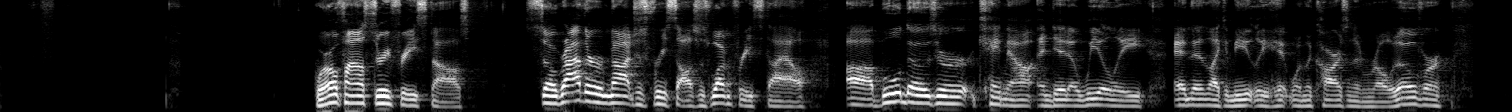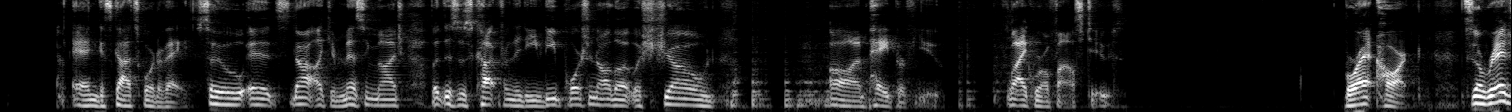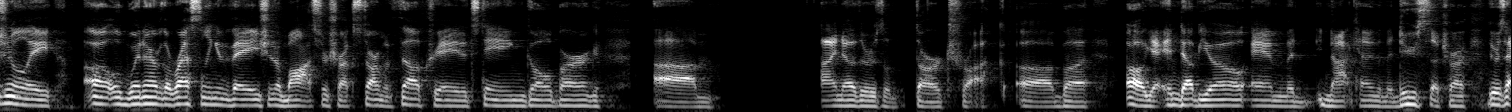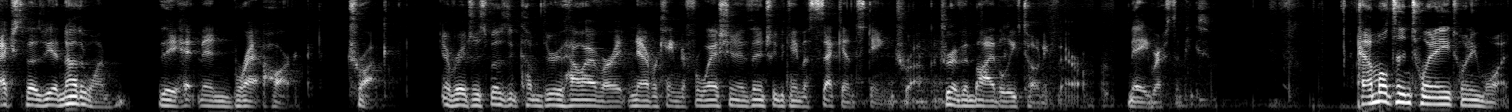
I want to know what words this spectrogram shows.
World Finals 3 freestyles. So rather not just freestyles, just one freestyle uh, Bulldozer came out and did a wheelie and then like immediately hit one of the cars and then rolled over and Scott scored a V. So it's not like you're missing much, but this is cut from the DVD portion, although it was shown on pay per view, like World Finals 2's. Bret Hart. So originally, uh, whenever the wrestling invasion of monster trucks started Feld created Sting, Goldberg, um, I know there's a dart truck, uh, but oh yeah, NWO and Med- not counting the Medusa truck. There was actually supposed to be another one, the Hitman Bret Hart truck. Originally supposed to come through, however, it never came to fruition. It eventually became a second Sting truck, driven by, I believe, Tony Farrell. May rest in peace. Hamilton 2021.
